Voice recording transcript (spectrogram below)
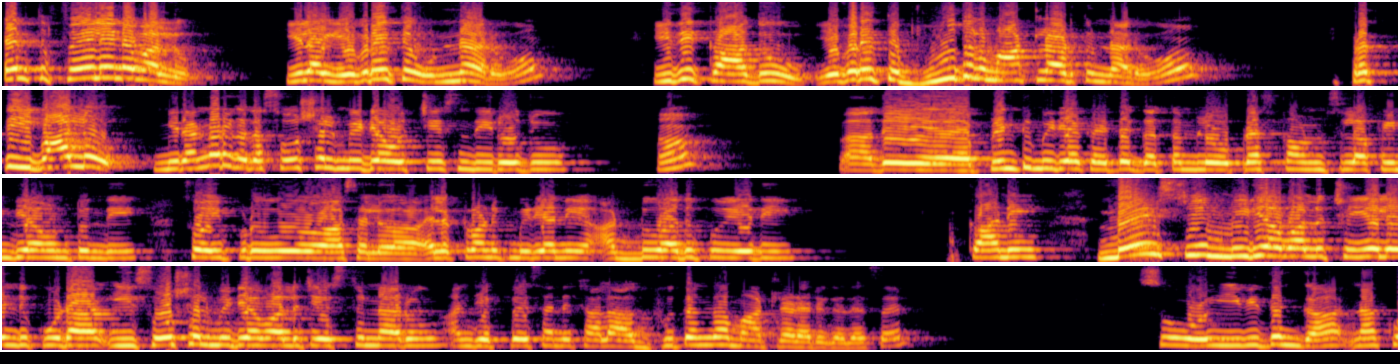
టెన్త్ ఫెయిల్ అయిన వాళ్ళు ఇలా ఎవరైతే ఉన్నారో ఇది కాదు ఎవరైతే బూతులు మాట్లాడుతున్నారో ప్రతి వాళ్ళు మీరు అన్నారు కదా సోషల్ మీడియా వచ్చేసింది ఈరోజు అదే ప్రింట్ మీడియాకి అయితే గతంలో ప్రెస్ కౌన్సిల్ ఆఫ్ ఇండియా ఉంటుంది. సో ఇప్పుడు అసలు ఎలక్ట్రానిక్ మీడియాని అడ్డు అదుపు ఏది కానీ మెయిన్ స్ట్రీమ్ మీడియా వాళ్ళు చేయలేంది కూడా ఈ సోషల్ మీడియా వాళ్ళు చేస్తున్నారు అని చెప్పేసి అని చాలా అద్భుతంగా మాట్లాడారు కదా సార్. సో ఈ విధంగా నాకు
